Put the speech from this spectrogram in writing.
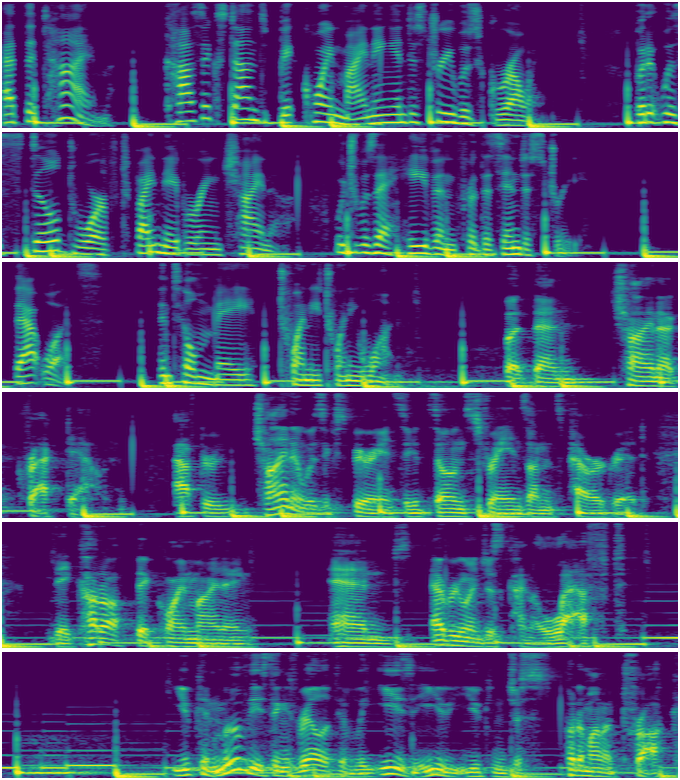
At the time, Kazakhstan's Bitcoin mining industry was growing, but it was still dwarfed by neighboring China, which was a haven for this industry. That was until May 2021. But then China cracked down. After China was experiencing its own strains on its power grid, they cut off Bitcoin mining and everyone just kind of left. You can move these things relatively easy. You, you can just put them on a truck,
